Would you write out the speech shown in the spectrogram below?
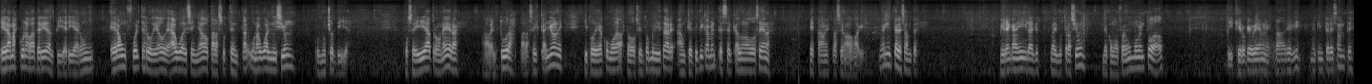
era más que una batería de artillería, era un, era un fuerte rodeado de agua diseñado para sustentar una guarnición por muchos días. Poseía troneras, aberturas para seis cañones y podía acomodar hasta 200 militares, aunque típicamente cerca de una docena estaban estacionados aquí. Miren interesante. Miren ahí la, ilustración de cómo fue en un momento dado. Y quiero que vean esta área aquí. Miren qué interesante.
